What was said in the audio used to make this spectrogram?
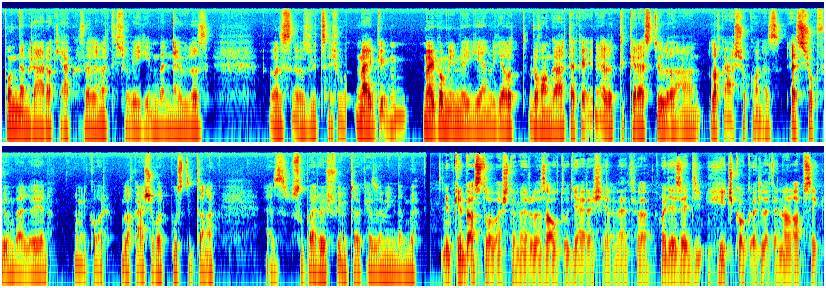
pont nem rárakják az elemet, és a végén benne ül, az, az, az vicces volt. Meg, meg ami még ilyen, ugye ott rohangáltak előtte keresztül a lakásokon, ez, ez sok filmben előjön, amikor lakásokat pusztítanak. Ez szuperhős filmtől kezdve mindenbe. Egyébként azt olvastam erről az autógyáres jelenetről, hogy ez egy Hitchcock ötleten alapszik,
